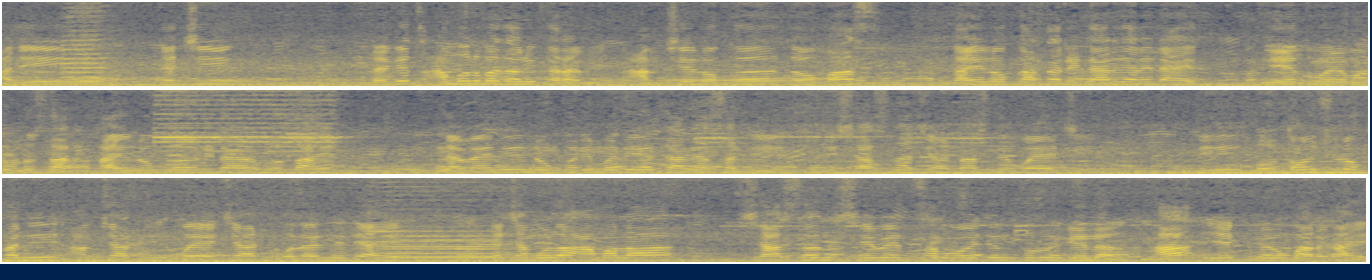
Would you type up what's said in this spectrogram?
आणि त्याची लगेच अंमलबजावणी करावी. आमचे लोक जवळपास काही लोक आता रिटायर झालेले आहेत. नियत वयोमानानुसार काही लोक रिटायर होत आहेत. नव्याने नोकरीमध्ये जाण्यासाठी जी शासनाची अट असते वयाची ती बहुतांश लोकांनी आमच्या हाती वयाची अट ओलांडलेली आहे. त्याच्यामुळं आम्हाला शासन सेवेत समायोजन करून घेणं हा एकमेव मार्ग आहे.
